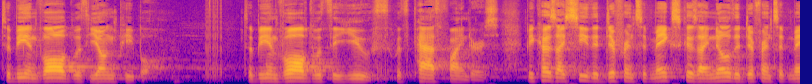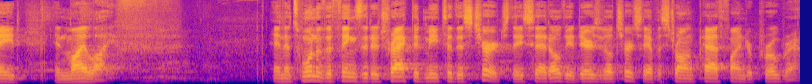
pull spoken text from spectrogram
to be involved with young people, to be involved with the youth, with Pathfinders, because I see the difference it makes, because I know the difference it made in my life. And it's one of the things that attracted me to this church. They said, oh, the Adairsville Church, they have a strong Pathfinder program.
